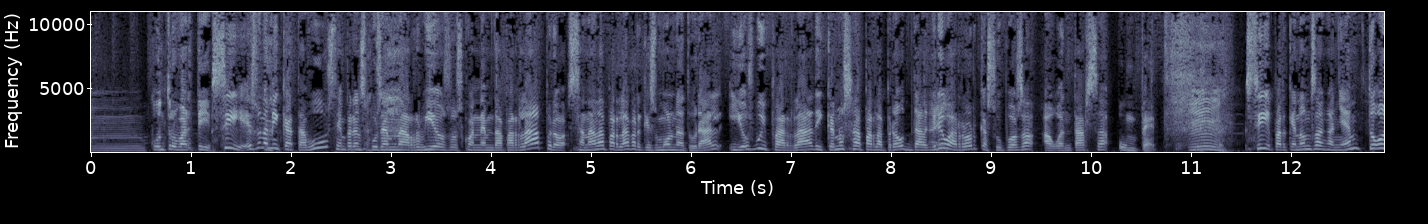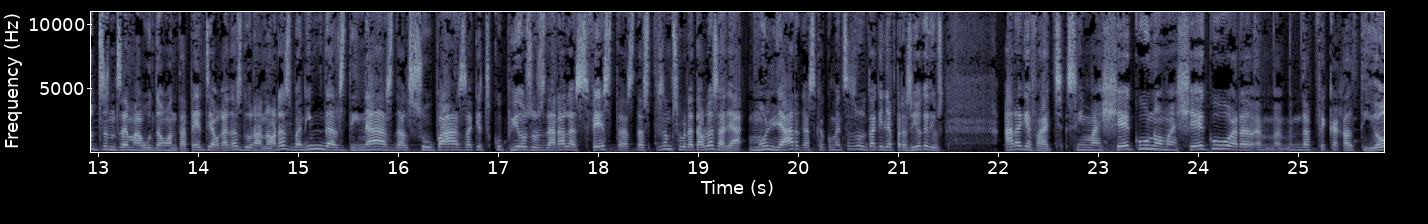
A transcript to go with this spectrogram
mm, controvertit. Sí, és una mica tabú, sempre ens posem nerviosos quan hem de parlar, però se n'ha de parlar perquè és molt natural i jo us vull parlar, dic que no s'ha de parlar prou del greu error que suposa aguantar-se un pet. Mm. Sí, perquè no ens enganyem, tots ens hem hagut d'aguantar pets i a vegades durant hores venim dels dinars, dels sopars, aquests copiosos, d'ara les festes, després amb sobretaules allà molt llargues, que comences a notar aquella pressió que dius ara què faig? Si m'aixeco, no m'aixeco, ara hem de fer cagar el tió,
